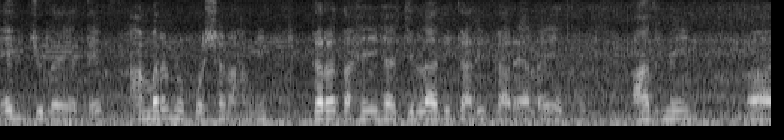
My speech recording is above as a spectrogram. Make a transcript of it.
एक जुलै येथे आमरण उपोषण आम्ही करत आहे. ह्या जिल्हाधिकारी कार्यालय येथे. आज मी अ,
